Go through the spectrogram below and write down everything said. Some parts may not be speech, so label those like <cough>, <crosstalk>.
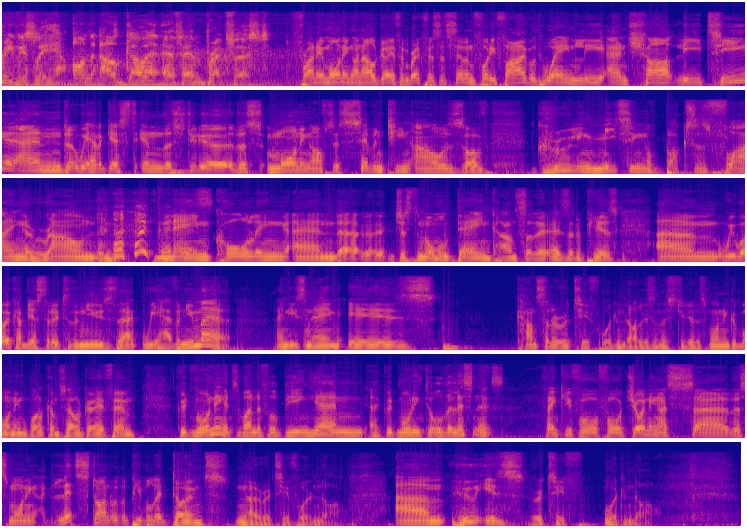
Previously on Algoa FM Breakfast. Friday morning on Algoa FM Breakfast at 7.45 with Wayne Lee and Charlie T. And we have a guest in the studio this morning after 17 hours of grueling meeting of boxes flying around and <laughs> name calling and uh, just a normal day in council as it appears. Um, we woke up yesterday to the news that we have a new mayor and his name is Councillor Retief Odendaal is in the studio this morning. Good morning. Welcome to Algoa FM. Good morning. It's wonderful being here, and uh, good morning to all the listeners. Thank you for, for joining us uh, this morning. Let's start with the people that don't know Retief Odendaal. Um, who is Retief Odendaal?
